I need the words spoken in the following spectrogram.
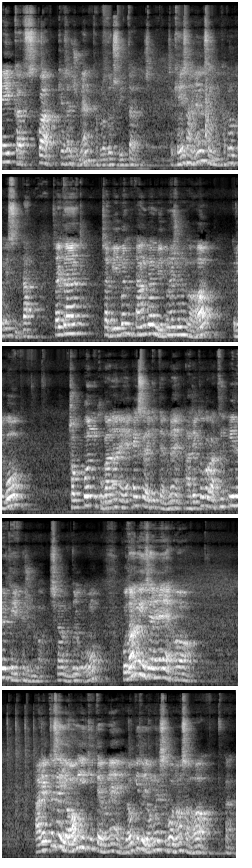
a 값과 계산해주면 답을 얻을 수 있다는 거죠. 자, 계산은 생략하도록 하겠습니다. 자, 일단 자 미분, 양변 미분해주는 거 그리고 적분 구간 안에 x가 있기 때문에 아래 것과 같은 1을 대입해 주는 거 시간을 만들고 그 다음에 이제 어 아래 끝에 0이 있기 때문에 여기도 0을 집어넣어서 그러니까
